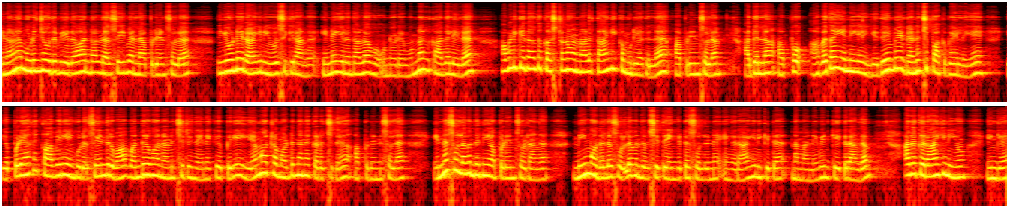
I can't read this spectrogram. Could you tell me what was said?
என்னால் முடிஞ்ச உதவி எதாக இருந்தாலும் நான் செய்வேன்ல அப்படின்னு சொல்ல இங்கே உடனே ராகினி யோசிக்கிறாங்க. என்ன இருந்தாலும் அவள் உன்னுடைய முன்னாள் காதலியில் அவளுக்கு ஏதாவது கஷ்டம்னா உன்னால் தாங்கிக்க முடியாதுல்ல? அப்படின்னு சொல்ல. அதெல்லாம் அப்போது அவ தான் என்னைய எதையுமே நினச்சி பார்க்கவே இல்லையே. எப்படியாவது காவேரி என் கூட சேர்ந்துருவா வந்துடுவா நினச்சிட்டு இருந்தேன் எனக்கு பெரிய ஏமாற்றம் மட்டும்தானே கிடச்சிது? அப்படின்னு சொல்ல. என்ன சொல்ல வந்த நீ? அப்படின்னு சொல்கிறாங்க நீ முதல்ல சொல்ல வந்த விஷயத்தை என்கிட்ட சொல்லுன்னு எங்கள் ராகினி கிட்ட நம்ம நிவின் கேட்குறாங்க அதுக்கு ராகினியும் இங்கே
